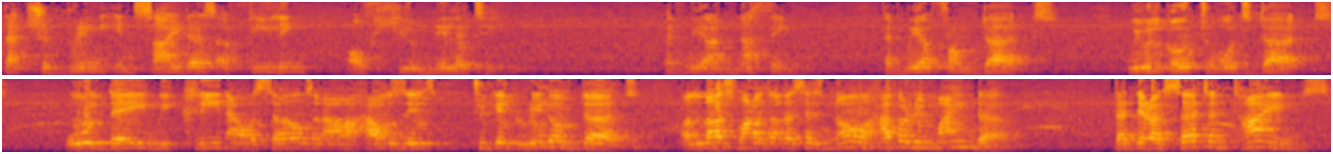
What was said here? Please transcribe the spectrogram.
That should bring inside us a feeling of humility. That we are nothing. That we are from dirt. We will go towards dirt. All day we clean ourselves and our houses to get rid of dirt. Allah subhanahu wa ta'ala says, no, have a reminder that there are certain times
